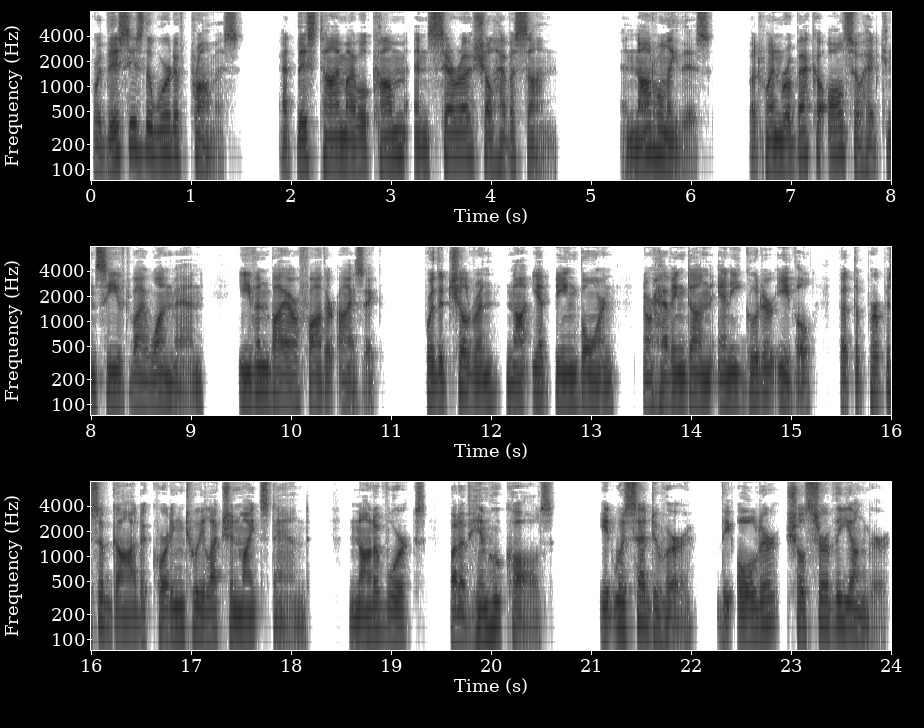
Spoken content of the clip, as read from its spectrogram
For this is the word of promise, At this time I will come, and Sarah shall have a son. And not only this, but when Rebekah also had conceived by one man, even by our father Isaac, for the children not yet being born, nor having done any good or evil, that the purpose of God according to election might stand, not of works, but of him who calls, it was said to her, The older shall serve the younger.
